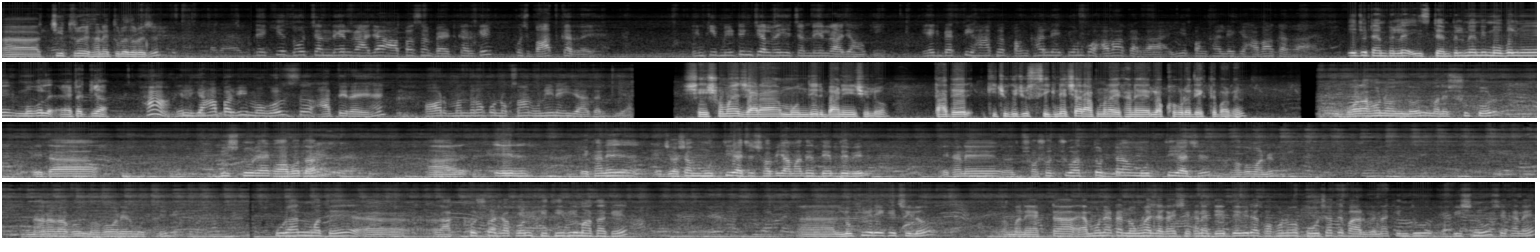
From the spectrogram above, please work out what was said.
আহ, চিত্র এখানে তুলে ধরেছে देखिए दो चंदेल राजा आपस में बैठ करके कुछ बात कर रहे हैं इनकी मीटिंग चल रही है चंदेल राजाओं की एक व्यक्ति हाथ में पंखा लेके उनको हवा कर रहा है ये पंखा लेके हवा कर रहा है ये जो टेम्पल है इस टेम्पल में भी मुगल में मुगल अटैक किया हाँ इन यहाँ पर भी मुगल्स आते रहे हैं और मंदिरों को नुकसान उन्हीं ने ही ज़्यादातर किया সেই সময় যারা মন্দির বানিয়েছিল তাদের কিছু কিছু সিগনেচার আপনারা এখানে লক্ষ্য করে দেখতে পাবেন বরাহনন্দন মানে শুকর এটা বিষ্ণুর এক অবতার আর এর এখানে যেসব মূর্তি আছে, সবই আমাদের দেবদেবীর। এখানে ছশো চুয়াত্তরটা মূর্তি আছে ভগবানের। নানা রকম ভগবানের মূর্তি। পুরাণ মতে রাক্ষসরা যখন পৃথিবী মাতাকে লুকিয়ে রেখেছিল মানে একটা, এমন একটা নোংরা জায়গায়, সেখানে দেবদেবীরা কখনো পৌঁছাতে পারবে না। কিন্তু বিষ্ণু সেখানে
